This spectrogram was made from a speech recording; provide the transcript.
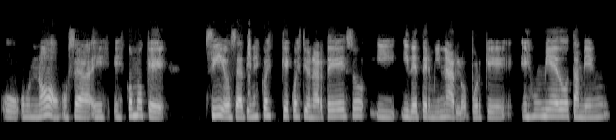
o, no, o sea, es, es, como que sí, o sea, tienes que cuestionarte eso y, y determinarlo, porque es un miedo también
